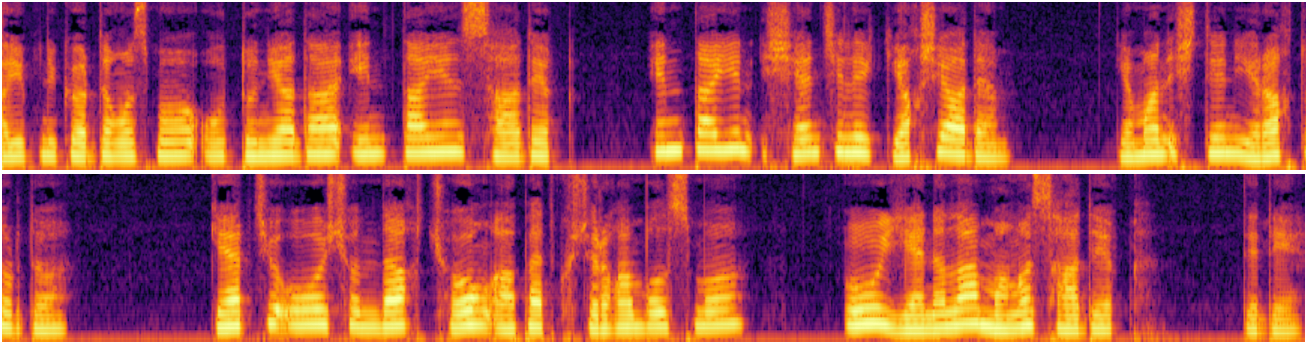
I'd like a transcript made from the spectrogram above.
айыпны көрдиңизме? У дөньяда интайын садык, интайын ишенчилек яхшы адам. Яман иштен ярак турды. Gerçi o şundaq çoğun afet kuşurgan bolsmu, o yenila mağa sadiq, dedi.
